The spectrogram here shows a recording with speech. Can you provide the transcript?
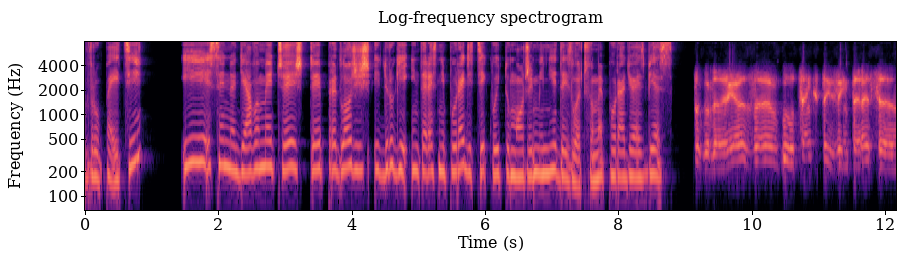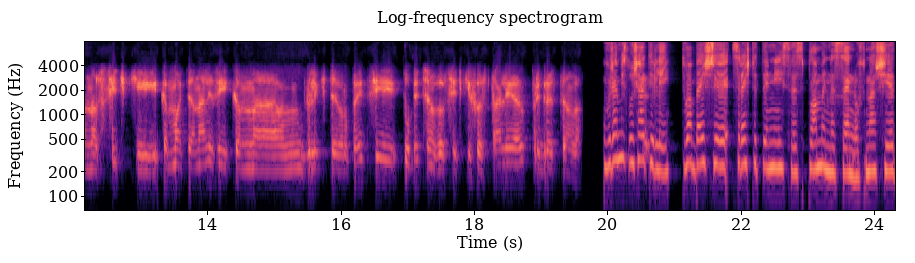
европейци и се надяваме, че ще предложиш и други интересни поредици, които можем и ние да излъчваме по радио SBS. Благодаря за оценката и за интереса на всички към моите анализи и към а, великите европейци. Обичам във всички в Австралия. Пригръстен вас. Уважаеми слушатели, това беше срещата ни с Пламен Насенов, нашият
